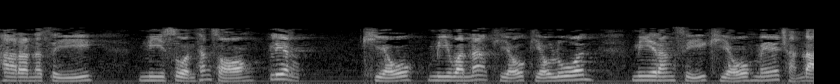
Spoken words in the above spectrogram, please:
พาราณสี มีส่วนทั้งสองเกลี้ยงเขียว มีวันณะเขียวเขียวล้วน มีรังสีเขียวแม้ฉันใด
